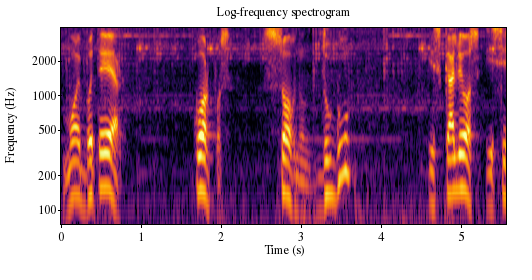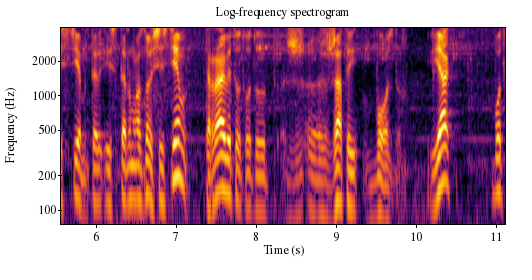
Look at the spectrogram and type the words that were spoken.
мой БТР, корпус согнут в дугу, из колес, из систем, из тормозной системы травит вот, вот сжатый воздух. Я вот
